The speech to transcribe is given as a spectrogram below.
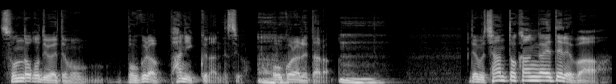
そんなこと言われても僕らパニックなんですよ。怒られたら。でもちゃんと考えてれば、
